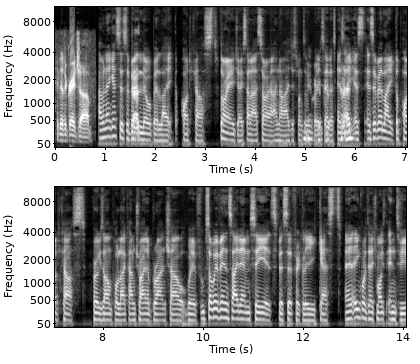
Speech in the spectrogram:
he did a great job. I mean, I guess it's a bit, a little bit like the podcast. Sorry, AJ. I know, sorry, I know. I just wanted to quickly say this. It's like it's, it's a bit like the podcast for example, like I'm trying to branch out with so with Inside MC, it's specifically guests uh, in quotation marks interviews.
